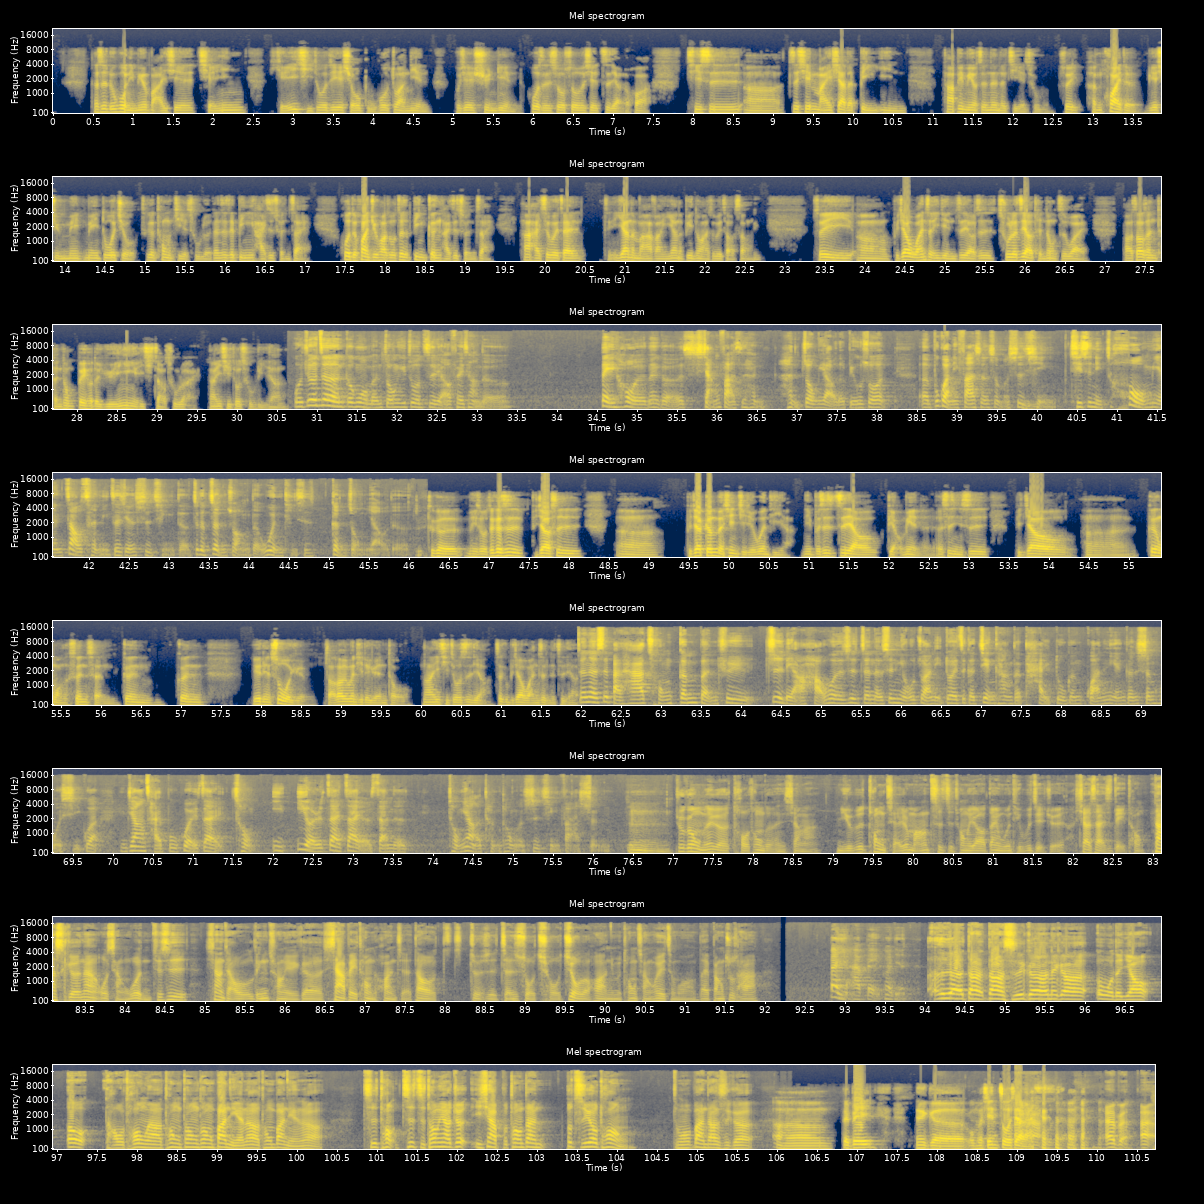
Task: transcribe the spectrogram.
但是如果你没有把一些前因也一起做这些修补或锻炼或一些训练，或者是说做一些治疗的话，其实啊、这些埋下的病因它并没有真正的解除，所以很快的，也许没没多久，这个痛解除了，但是这病因还是存在，或者换句话说，这个病根还是存在，它还是会在。一样的麻烦，一样的病痛还是会找上你，所以，嗯，比较完整一点的治疗是除了治疗疼痛之外，把造成疼痛背后的原因也一起找出来，那一起做处理这样。我觉得这跟我们中医做治疗非常的背后的那个想法是很很重要的。比如说，呃，不管你发生什么事情，其实你后面造成你这件事情的这个症状的问题是更重要的。这个没错，这个是比较是，呃。比较根本性解决问题啊，你不是治疗表面的，而是你是比较呃更往深层、更更有点溯源，找到问题的源头，那一起做治疗，这个比较完整的治疗，真的是把它从根本去治疗好，或者是真的是扭转你对这个健康的态度、跟观念、跟生活习惯，你这样才不会再从一一而再、再而三的。同样的疼痛的事情发生，嗯，就跟我们那个头痛的很像啊。你又不是痛起来就马上吃止痛药，但你问题不解决，下次还是得痛。大师哥，那我想问，就是像假如临床有一个下背痛的患者到就是诊所求救的话，你们通常会怎么来帮助他？扮演阿贝，快点！哎呀，大大师哥，那个我的腰哦，好痛啊，痛痛痛半年了，痛半年了，吃痛吃止痛药就一下不痛，但不吃又痛，怎么办，大师哥？嗯，贝贝，那个我们先坐下来。哎不，哎啊，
